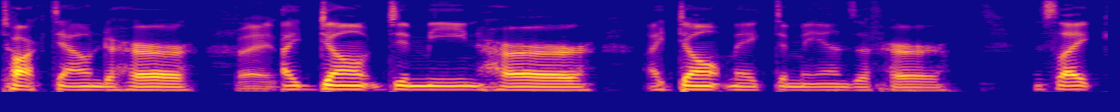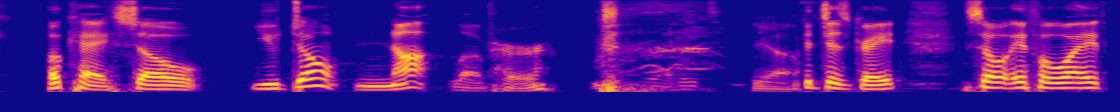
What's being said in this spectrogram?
talk down to her. Right. i don't demean her. I don't make demands of her. It's like okay so you don't not love her Right. yeah. which is great so if a wife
